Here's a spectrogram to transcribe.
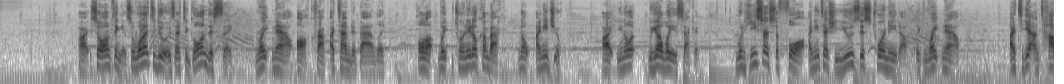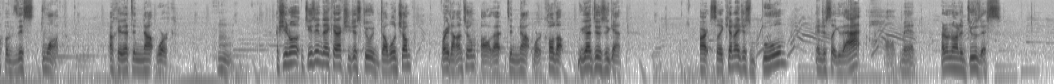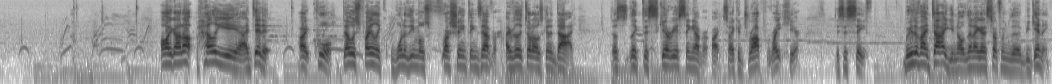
Alright, so I'm thinking. So what I have to do is I have to go on this thing right now. Oh, crap. I timed it badly. Hold up. Wait, Tornado, come back. No, I need you. Alright, you know what? We gotta wait a second. When he starts to fall, I need to actually use this Tornado, like right now. I have to get on top of this Thwomp. Okay, that did not work. Hmm. Actually, you know Do you think they could actually just do a double jump right onto him? Oh, that did not work. Hold up. We gotta do this again. Alright, so like, can I just boom? And just like that? Oh, man. I don't know how to do this. Oh, I got up. Hell yeah, I did it. Alright, cool. That was probably like one of the most frustrating things ever. I really thought I was going to die. That was like the scariest thing ever. Alright, so I could drop right here. This is safe. Because if I die, you know, then I gotta start from the beginning.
